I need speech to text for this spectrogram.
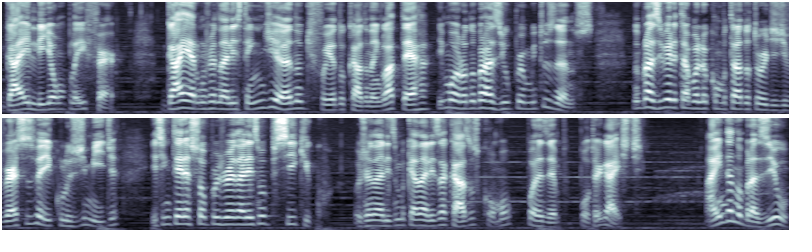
Guy Leon Playfair. Guy era um jornalista indiano que foi educado na Inglaterra e morou no Brasil por muitos anos. No Brasil, ele trabalhou como tradutor de diversos veículos de mídia e se interessou por jornalismo psíquico, o jornalismo que analisa casos como, por exemplo, poltergeist. Ainda no Brasil,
